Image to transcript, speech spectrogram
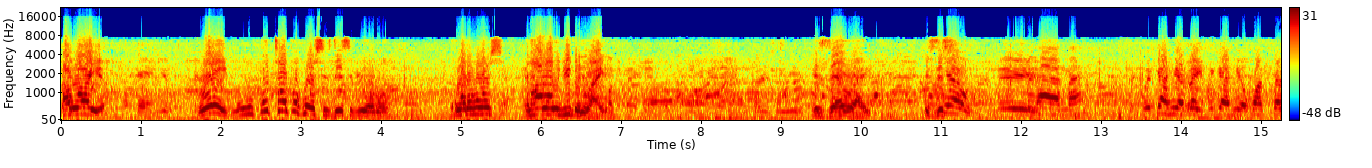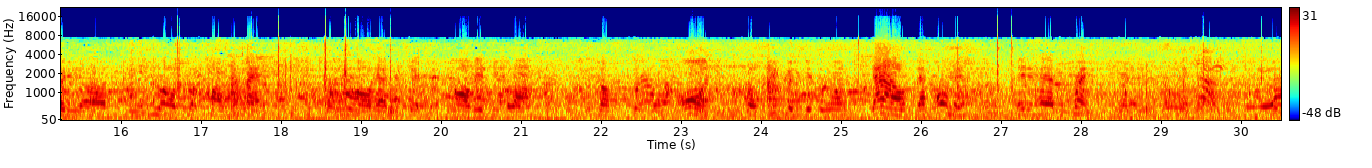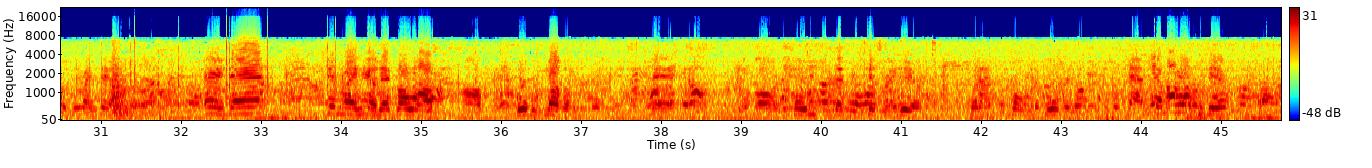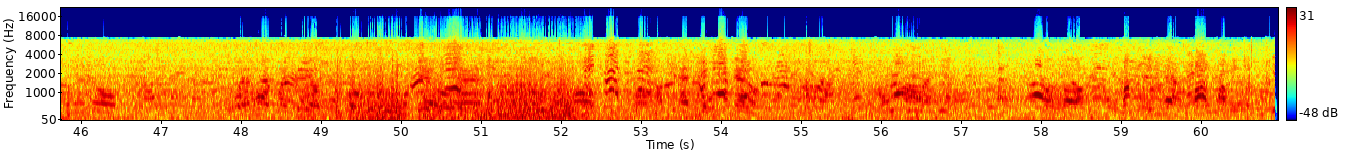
How are you? Okay, and you? Great. What type of horse is this, if you don't know? Quarter horse? And how long have you been riding? Thirty some years. Is that right? Is this? Yo, hey. behind, man. We got here late. We got here 1.30. Uh, the U-Haul truck called flat. So U-Haul had to check, call their people out to come put one on because we couldn't get the one down that's on there. They didn't have the frame. Right there. Hey, Dad. Sitting right here. There go uh, uh, Boo Boo's mother. Dad. Uh, the police is letting me sit right here, but I'm supposed to move and gave me the time. Yeah, my horse was here. And, uh, that horse right there is for Boo Boo on their ride. Uh, uh, at the Canada. So we see right here. So, uh, company you have a spot from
